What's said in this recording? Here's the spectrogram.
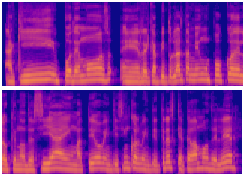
Aquí podemos eh, recapitular también un poco de lo que nos decía en Mateo 25 al 23 que acabamos de leer.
